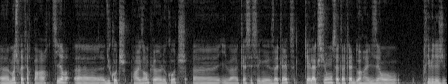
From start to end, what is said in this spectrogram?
Euh, moi, je préfère partir euh, du coach. Par exemple, le coach, euh, il va classer ses athlètes. Quelle action cet athlète doit réaliser en privilégié?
